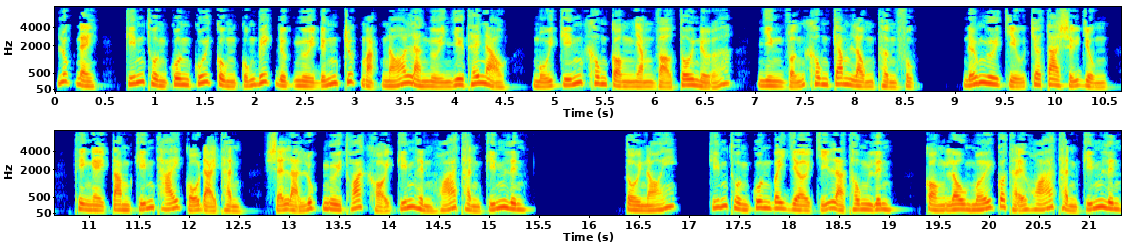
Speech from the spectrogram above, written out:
Lúc này, kiếm thuần quân cuối cùng cũng biết được người đứng trước mặt nó là người như thế nào, mũi kiếm không còn nhằm vào tôi nữa, nhưng vẫn không cam lòng thần phục. Nếu ngươi chịu cho ta sử dụng, thì ngày tam kiếm thái cổ đại thành, sẽ là lúc ngươi thoát khỏi kiếm hình hóa thành kiếm linh. Tôi nói, kiếm thuần quân bây giờ chỉ là thông linh, còn lâu mới có thể hóa thành kiếm linh.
